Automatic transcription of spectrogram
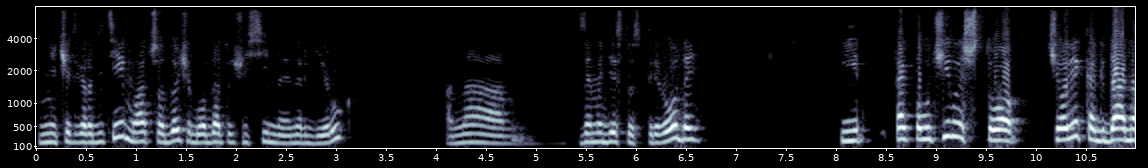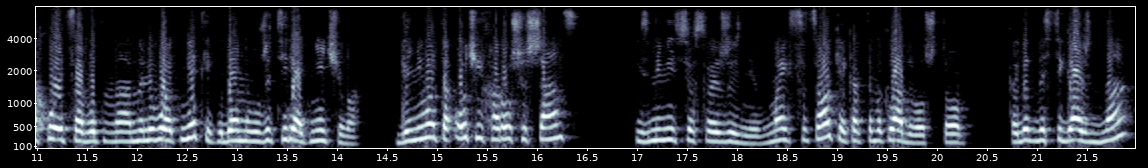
у меня четверо детей, младшая дочь обладает очень сильной энергией рук. Она взаимодействует с природой. И так получилось, что Человек, когда находится вот на нулевой отметке, когда ему уже терять нечего, для него это очень хороший шанс изменить все в своей жизни. В моей социалке я как-то выкладывал, что когда ты достигаешь дна,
